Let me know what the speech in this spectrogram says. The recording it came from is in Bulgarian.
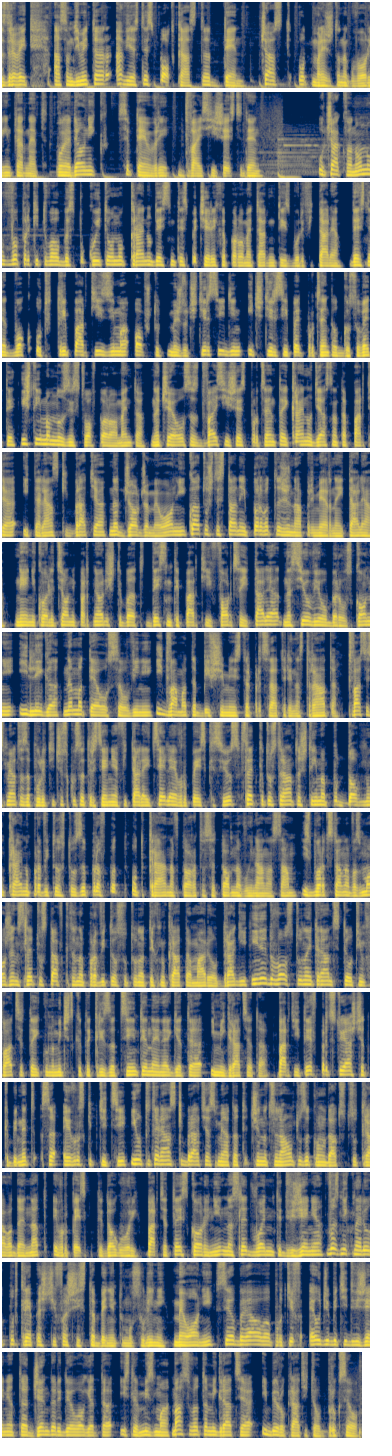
Здравейте, аз съм Димитър, а вие сте с подкаста ДЕН, част от мрежата на Говори Интернет. Понеделник, септември, 26 ден. Очаквано, но въпреки това обезпокоително, крайно десните спечелиха парламентарните избори в Италия. Десният блок от три партии взима общо между 41 и 45% от гласовете и ще има мнозинство в парламента. Начало с 26% е крайно дясната партия Италиански братя на Джорджа Мелони, която ще стане и първата жена премьер на Италия. Нейни коалиционни партньори ще бъдат десните партии Форца Италия на Силвио Берлускони и Лига на Матео Салвини и двамата бивши министър-председатели на страната. Това се смята за политическо сътресение в Италия и целия Европейски съюз, след като страната ще има подобно крайно правителство за пръв път от края на Втората световна война насам. Изборът стана възможен след оставката на правителството на технократа Марио Драги и недоволството на италианците от инфлацията, економическата криза, цените на енергията и миграцията. Партиите в предстоящият кабинет са евроскептици и от италиански братя смятат, че националното законодателство трябва да е над европейските договори. Партията е скорени на след военните движения, възникнали от подкрепящи фашиста Бенито Мусолини. Мелони се е обявявала против ЛГБТ движенията, джендър идеологията, ислямизма, масовата миграция и бюрократите от Брюксел.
